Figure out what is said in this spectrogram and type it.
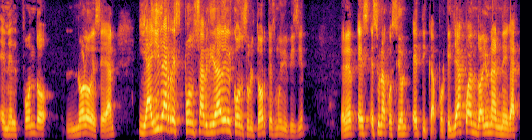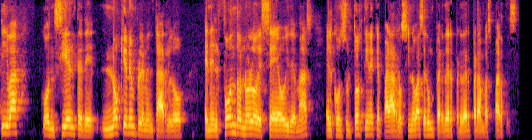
en el fondo no lo desean. Y ahí la responsabilidad del consultor, que es muy difícil, tener, es, es una cuestión ética, porque ya cuando hay una negativa consciente de no quiero implementarlo, en el fondo no lo deseo y demás, el consultor tiene que pararlo, si no va a ser un perder, perder para ambas partes.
